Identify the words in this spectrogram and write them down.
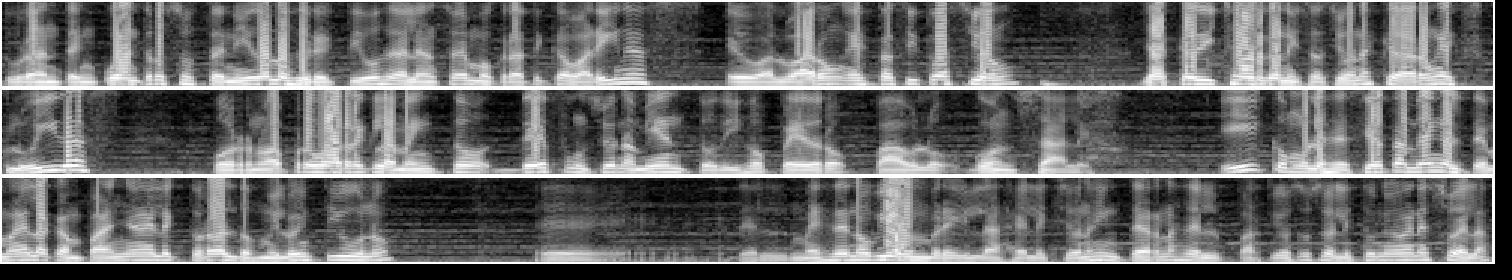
Durante encuentros sostenidos, los directivos de Alianza Democrática Barinas evaluaron esta situación, ya que dichas organizaciones quedaron excluidas por no aprobar reglamento de funcionamiento, dijo Pedro Pablo González. Y como les decía también, el tema de la campaña electoral 2021, eh, del mes de noviembre y las elecciones internas del Partido Socialista Unido de Venezuela,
